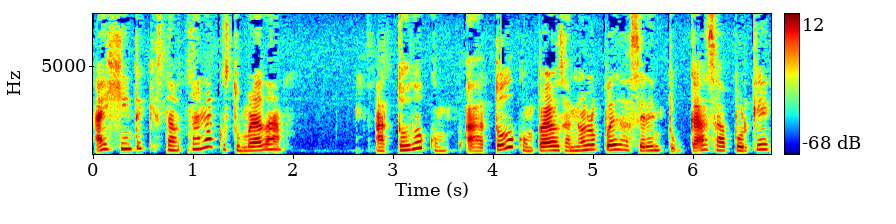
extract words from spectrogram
Hay gente que está tan acostumbrada a todo, a todo comprar, o sea, no lo puedes hacer en tu casa porque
